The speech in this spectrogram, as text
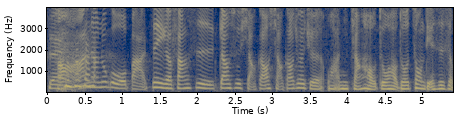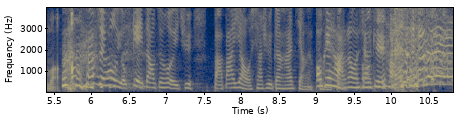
对啊啊。那如果我把这个方式告诉小高，小高就会觉得哇，你讲好多好多，重点是什么？哦，最后有 get 到最后一句，爸爸要我下去跟他讲。OK，好，那我下去。OK，好对，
